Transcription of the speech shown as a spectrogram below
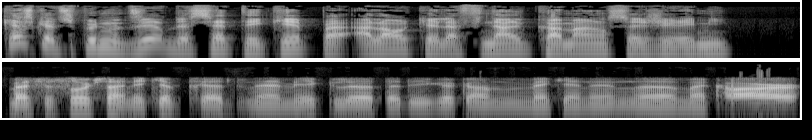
Qu'est-ce que tu peux nous dire de cette équipe alors que la finale commence, Jérémy? Ben c'est sûr que c'est une équipe très dynamique. Là, t'as des gars comme McKinnon, McCarr.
